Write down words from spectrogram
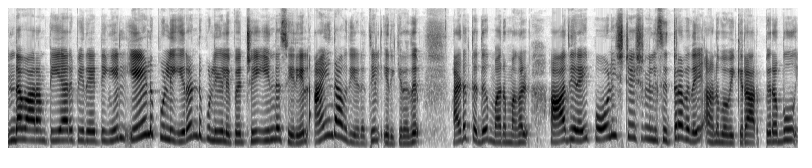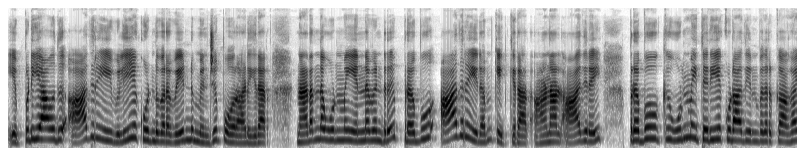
இந்த வாரம் டிஆர்பி ரேட்டிங்கில் ஏழு புள்ளி இரண்டு புள்ளிகளை பெற்று இந்த சீரியல் ஐந்தாவது இடத்தில் இருக்கிறது. அடுத்தது மருமகள். ஆதிரை போலீஸ் ஸ்டேஷனில் சித்திரவதை அனுபவிக்கிறார். பிரபு எப்படியாவது ஆதிரையை வெளியே கொண்டு வர வேண்டும் என்று போராடுகிறார். நடந்த உண்மை என்னவென்று பிரபு ஆதிரையிடம் கேட்கிறார். ஆனால் ஆதிரை பிரபுவுக்கு உண்மை தெரியக்கூடாது என்பதற்காக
